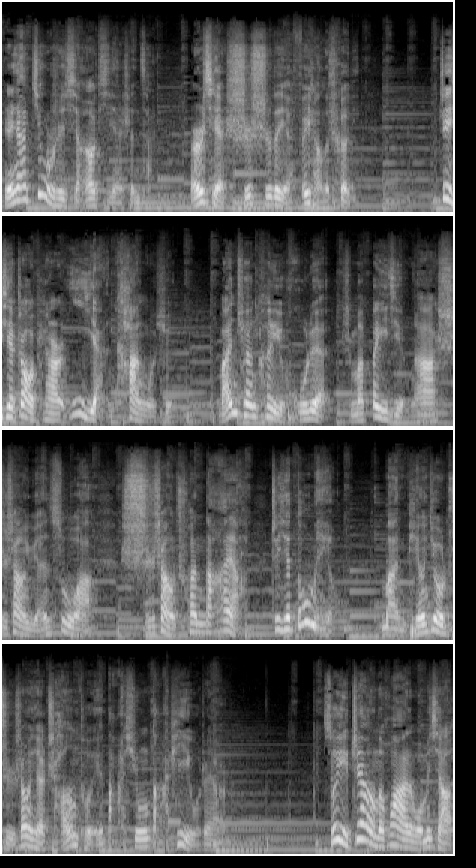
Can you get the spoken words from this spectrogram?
人家就是想要体现身材，而且实施的也非常的彻底。这些照片一眼看过去。完全可以忽略什么背景啊、时尚元素啊、时尚穿搭呀，这些都没有，满屏就只剩下长腿、大胸、大屁股这样的。所以这样的话呢，我们想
